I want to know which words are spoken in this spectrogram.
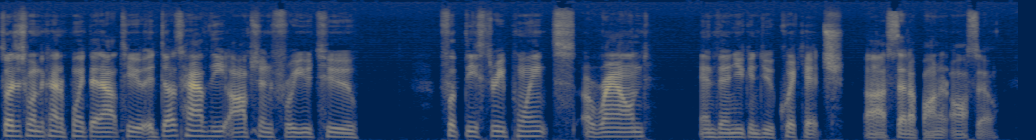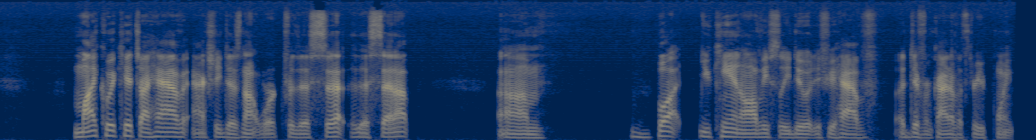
So I just wanted to kind of point that out to you. It does have the option for you to flip these three points around and then you can do quick hitch uh, setup on it also. My quick hitch I have actually does not work for this set this setup. Um, but you can obviously do it if you have a different kind of a three point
